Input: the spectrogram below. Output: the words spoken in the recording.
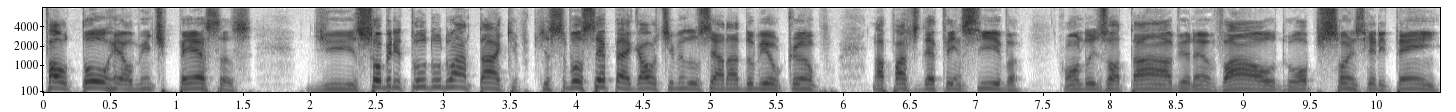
faltou realmente peças de, sobretudo no ataque, porque se você pegar o time do Ceará do meio campo, na parte defensiva, com o Luiz Otávio, né, Valdo, opções que ele tem,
